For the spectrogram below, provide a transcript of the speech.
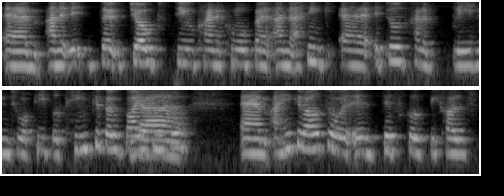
Um, and it, the jokes do kind of come up, and, and I think uh, it does kind of bleed into what people think about bi Yeah. people. Um, I think it also is difficult because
